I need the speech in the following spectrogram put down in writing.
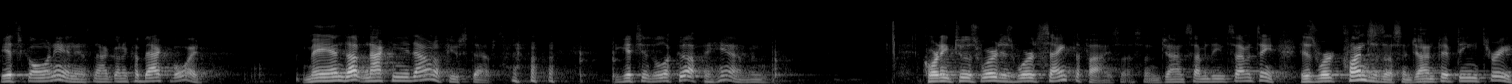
It's going in, it's not going to come back void. May end up knocking you down a few steps to get you to look up to Him and According to his word, his word sanctifies us in John 17, 17. His word cleanses us in John 15, 3.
